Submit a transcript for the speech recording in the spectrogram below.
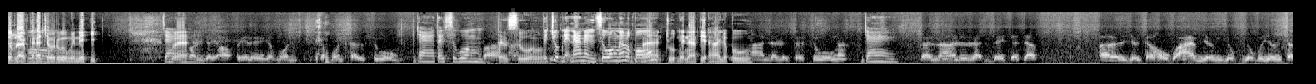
សម្រាប់ការចូលរួមថ្ងៃនេះ ចាបាទគាត់និយាយអស់ពេលទេក៏មុនក៏មុនទៅសួងចាទៅសួងបាទទៅសួងទៅជួបអ្នកណានៅសួងហ្នឹងលោកពូបាទជួបអ្នកណាទៀតហើយលោកពូអានទៅទៅសួងណាចាតែឡានរត់ដេកទៅចាប់អើយើងទៅហូបអាហារយើងយប់យប់យើងទៅ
